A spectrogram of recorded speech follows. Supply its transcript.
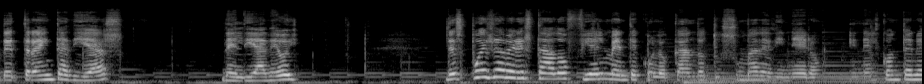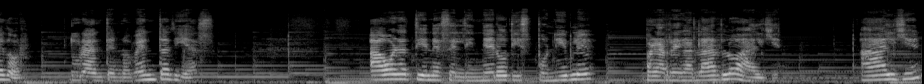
de 30 días del día de hoy. Después de haber estado fielmente colocando tu suma de dinero en el contenedor durante 90 días, ahora tienes el dinero disponible para regalarlo a alguien, a alguien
